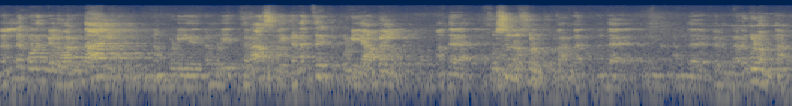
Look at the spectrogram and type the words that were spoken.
நல்ல குணங்கள் வந்தால் நம்முடைய நம்முடைய திராசிலை கணத்திருக்கக்கூடிய அமல் அந்த ஹுஸ்னுல் தான். அந்த அந்த- பெரும் நற்குணம் தான்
